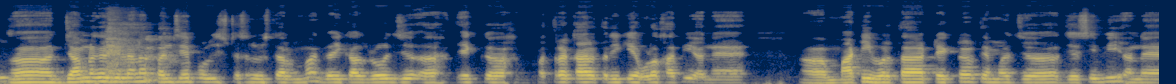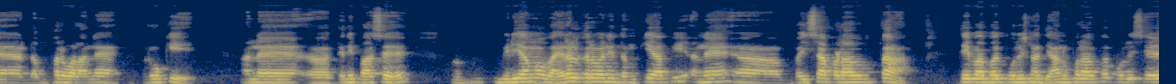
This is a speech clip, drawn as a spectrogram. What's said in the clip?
જામનગર જિલ્લાના પંચે પોલીસ સ્ટેશન વિસ્તારમાં ગઈકાલ રોજ એક પત્રકાર તરીકે ઓળખ આપી અને માટી ભરતા ટ્રેક્ટર તેમજ જેસીબી અને ડમ્ફરવાળાને રોકી અને તેની પાસે મીડિયામાં વાયરલ કરવાની ધમકી આપી અને પૈસા પડાવતા તે બાબત પોલીસના ધ્યાન ઉપર આવતા પોલીસે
